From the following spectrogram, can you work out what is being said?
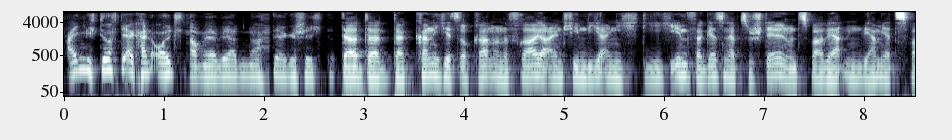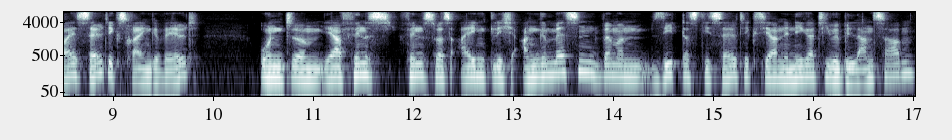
Eigentlich dürfte er kein All-Star mehr werden nach der Geschichte. Da, da, da kann ich jetzt auch gerade noch eine Frage einschieben, die ich eigentlich, die ich eben vergessen habe zu stellen. Und zwar, wir hatten, wir haben ja zwei Celtics reingewählt. Und ähm, ja, findest, findest du das eigentlich angemessen, wenn man sieht, dass die Celtics ja eine negative Bilanz haben?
